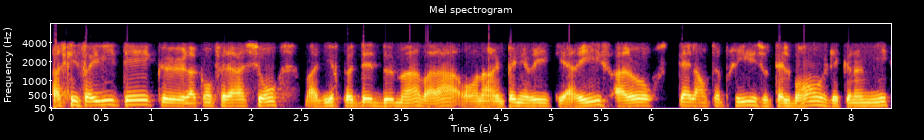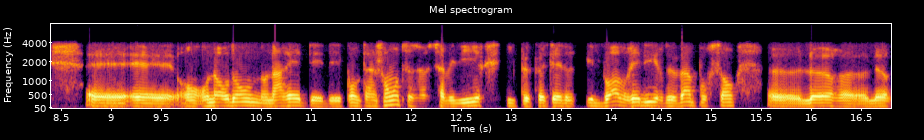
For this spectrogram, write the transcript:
Parce qu'il faut éviter que la Confédération va dire peut-être demain, voilà, on a une pénurie qui arrive, alors telle entreprise ou telle branche d'économie, euh, euh, on, on ordonne, on arrête des, des contingents, ça, ça veut dire ils peuvent peut-être, ils doivent réduire de 20% euh, leur, leur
